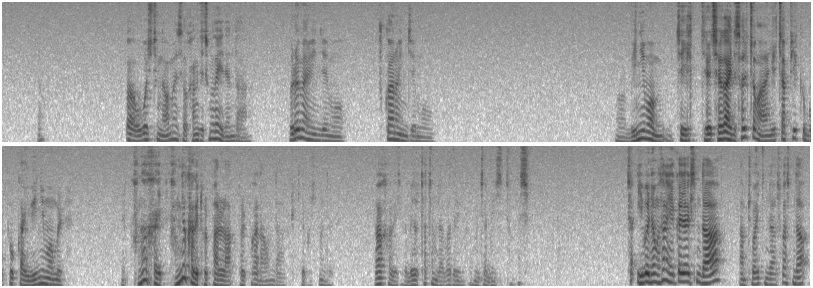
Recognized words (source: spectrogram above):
그죠? 그러니까 오버슈팅 나오면서 강제 청산이 된다. 그러면 이제 뭐 주가는 이제 뭐 어, 미니멈 제, 일- 제- 제가 이제 설정한 일자 피크 목표가의 미니멈을 강력하게 강력하게 돌파를 나- 돌파가 나온다 그렇게 보시면 돼요. 정확하게 제가 매도 타점 잡아드리니까 문자 민 신청하시고 자 이번 영상 여기까지 하겠습니다. 다음 주 화이팅입니다. 수고하셨습니다.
